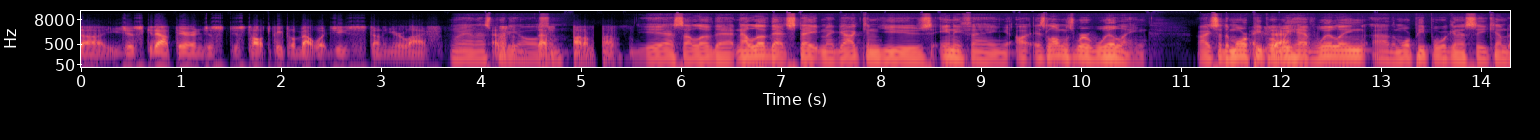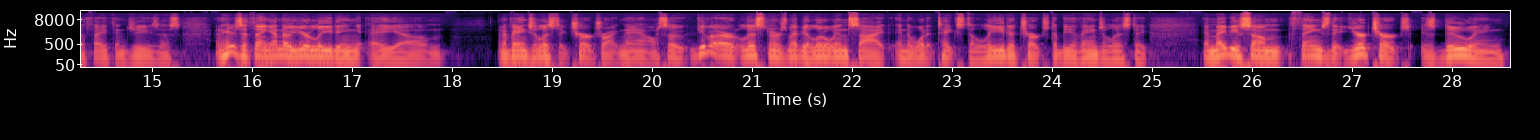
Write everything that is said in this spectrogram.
uh, you just get out there and just just talk to people about what Jesus has done in your life. Well, that's, that's pretty the, awesome. That's yes, I love that, and I love that statement. God can use anything uh, as long as we're willing. Right, so the more people exactly. we have willing, uh, the more people we're going to see come to faith in Jesus. And here's the thing: I know you're leading a um, an evangelistic church right now. So give our listeners maybe a little insight into what it takes to lead a church to be evangelistic and maybe some things that your church is doing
